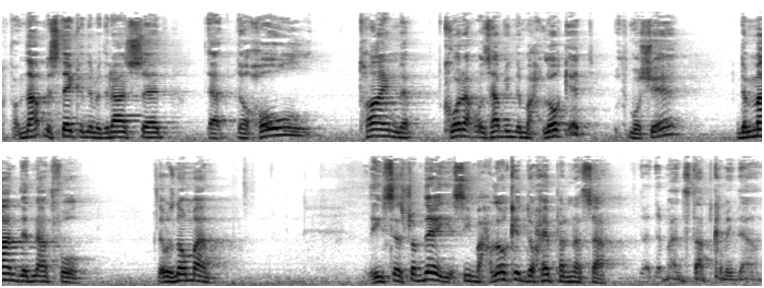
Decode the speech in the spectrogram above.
If I'm not mistaken, the Midrash said that the whole time that Korach was having the mahloket with Moshe, the man did not fall. There was no man. He says from there, you see mahloket dohe parnasa. The man stopped coming down.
